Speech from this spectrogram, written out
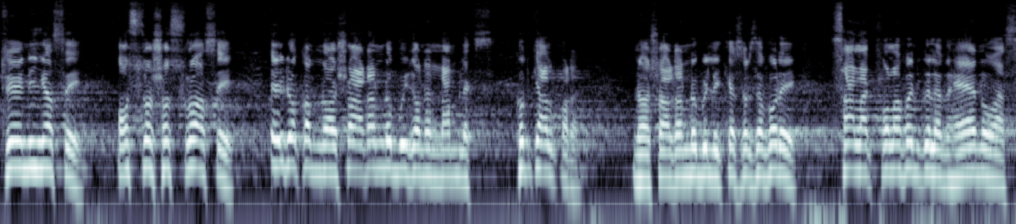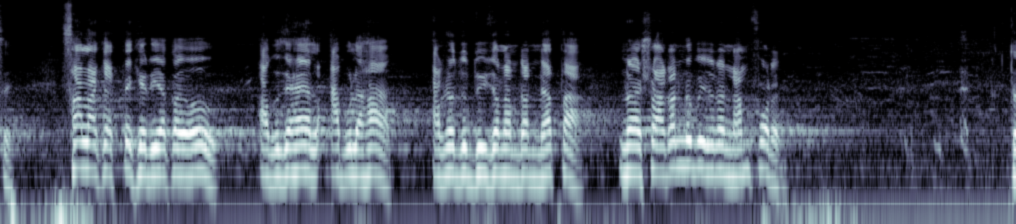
ট্রেনিং আছে। অস্ত্র শস্ত্র আছে। এইরকম নয়শো আটানব্বই জনের নাম লেখছে। খুব খেয়াল করে নয়শো আটানব্বই লিখে সরছে পরে সালাক ফলাফল করলাম হ্যাঁ নো আছে। সালাক এক থেকে রিয়া কয় ও আবু জাহেল আবুল আহাব আপনার তো দুইজন আমরা নেতা নয়শো আটানব্বই জনের নাম পড়েন। তো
